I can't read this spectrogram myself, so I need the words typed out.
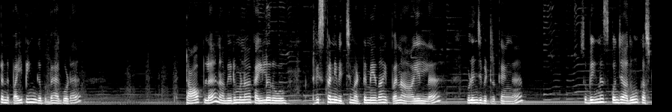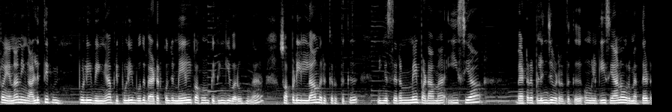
இப்போ அந்த பைப்பிங் பேக்கோட டாப்பில் நான் வெறுமனா கையில் ஒரு ட்விஸ்ட் பண்ணி வச்சு மட்டுமே தான் இப்போ நான் ஆயிலில் விழிஞ்சு விட்டுருக்கேங்க. ஸோ பிக்னஸ் கொஞ்சம் அதுவும் கஷ்டம். ஏன்னா நீங்கள் அழுத்தி புளிவீங்க அப்படி புளியும் போது பேட்டர் கொஞ்சம் மேல் பகவும் பிதுங்கி வருங்க. ஸோ அப்படி இல்லாமல் இருக்கிறதுக்கு நீங்கள் சிரமமே படாமல் ஈஸியாக பேட்டரை பிழிஞ்சு விடுறதுக்கு உங்களுக்கு ஈஸியான ஒரு மெத்தட்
